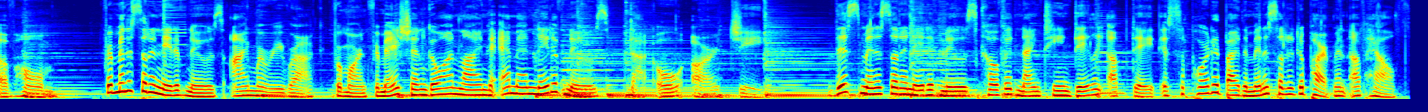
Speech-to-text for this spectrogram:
of home. For Minnesota Native News, I'm Marie Rock. For more information, go online to mnnativenews.org. This Minnesota Native News COVID 19 daily update is supported by the Minnesota Department of Health.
